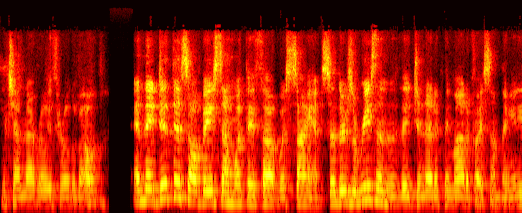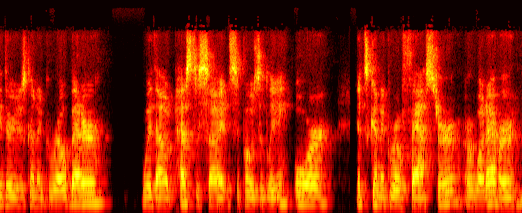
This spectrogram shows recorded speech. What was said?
which I'm not really thrilled about. And they did this all based on what they thought was science. So there's a reason that they genetically modify something. It either is going to grow better without pesticides, supposedly, or it's going to grow faster or whatever.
